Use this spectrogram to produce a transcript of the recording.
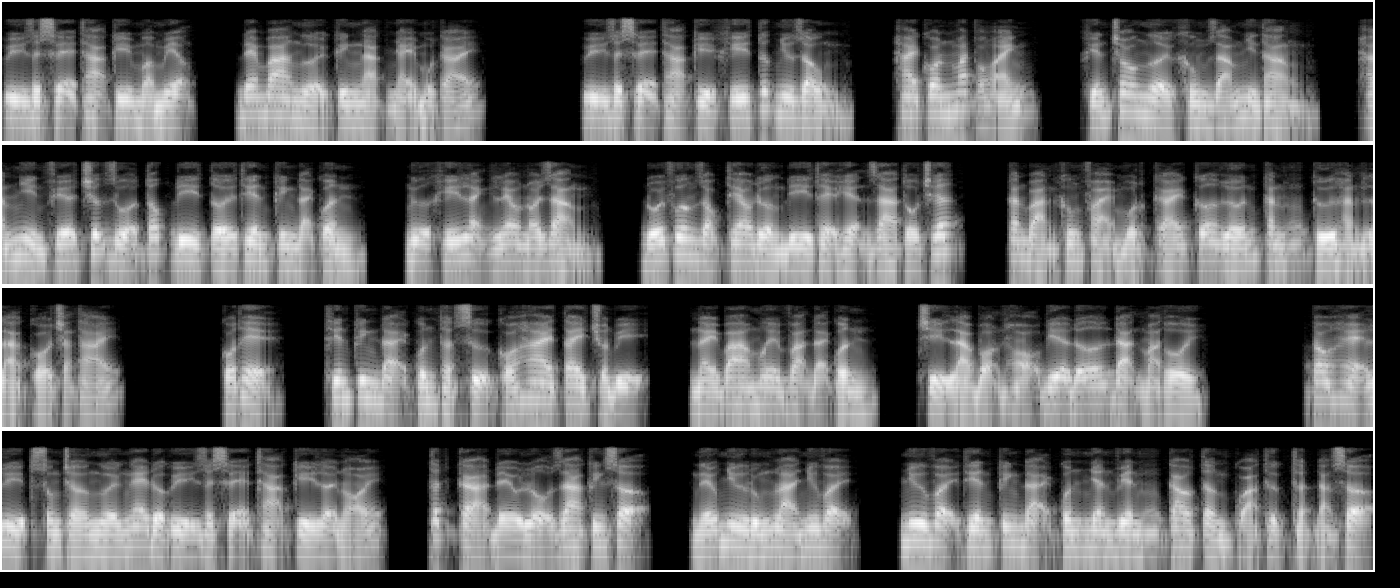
uy dây sệ thạ kỳ mở miệng, đem ba người kinh ngạc nhảy một cái. Uy dây sệ thạ kỳ khí tức như rồng, hai con mắt phóng ánh, khiến cho người không dám nhìn thẳng. Hắn nhìn phía trước rùa tốc đi tới thiên kinh đại quân ngự khí lạnh leo nói rằng, đối phương dọc theo đường đi thể hiện ra tố chất, căn bản không phải một cái cỡ lớn căn cứ hẳn là có trạng thái. Có thể, thiên kinh đại quân thật sự có hai tay chuẩn bị, này ba mươi vạn đại quân, chỉ là bọn họ bia đỡ đạn mà thôi tao hẹ lịt sông chờ người nghe được ủy dây sẽ thả kỳ lời nói, tất cả đều lộ ra kinh sợ, nếu như đúng là như vậy như vậy thiên kinh đại quân nhân viên cao tầng quả thực thật đáng sợ.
